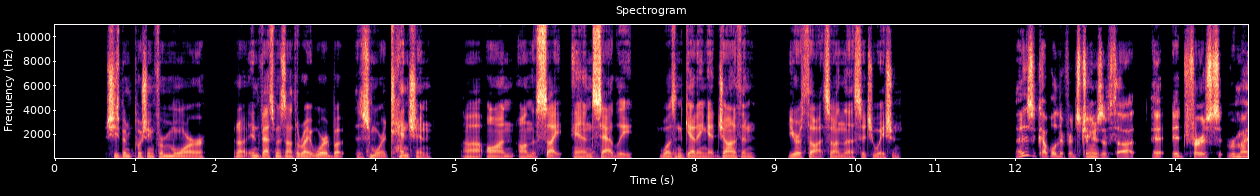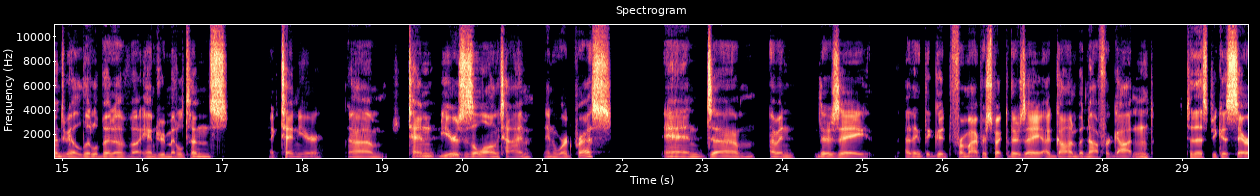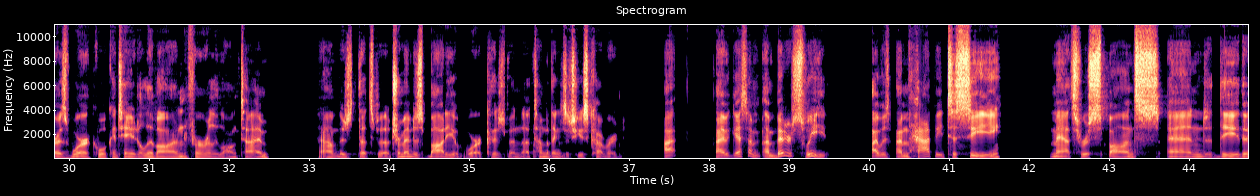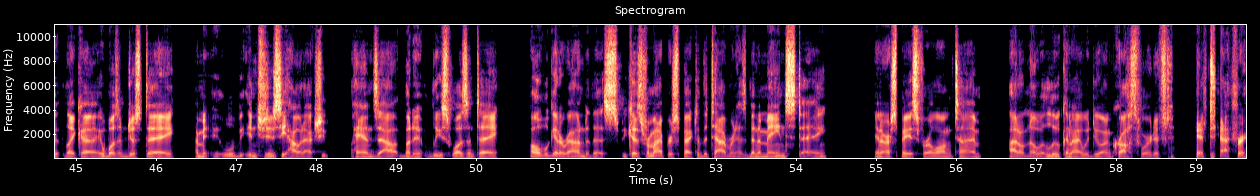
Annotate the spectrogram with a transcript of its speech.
she's been pushing for more, uh, investment's not the right word, but there's more attention, uh, on, on the site and sadly wasn't getting it. Jonathan, your thoughts on the situation? That is a couple of different streams of thought. It, it first reminds me a little bit of uh, Andrea Middleton's like 10 year. Um, 10 years is a long time in WordPress. And um, I mean, there's a, I think the good, from my perspective, there's a, a gone but not forgotten to this because Sarah's work will continue to live on for a really long time. Um, there's that's a tremendous body of work. There's been a ton of things that she's covered. I I guess I'm I'm bittersweet. I was I'm happy to see Matt's response and the, the like uh, it wasn't just a I mean it will be interesting to see how it actually pans out, but at least wasn't a oh we'll get around to this because from my perspective the tavern has been a mainstay in our space for a long time. I don't know what Luke and I would do on crossword if if tavern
